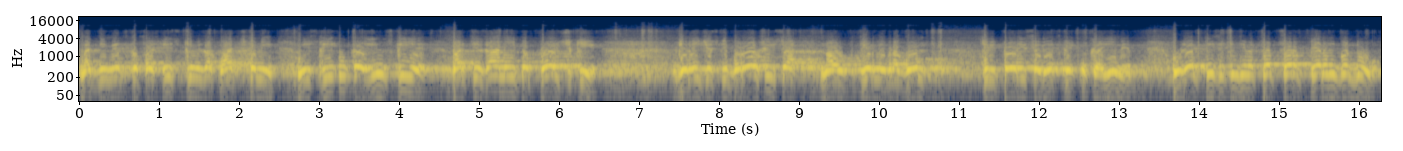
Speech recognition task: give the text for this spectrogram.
над немецко-фашистскими захватчиками несли украинские партизаны и подпольщики, героически боровшиеся на оккупированной врагом территории Советской Украины. Уже в 1941 году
